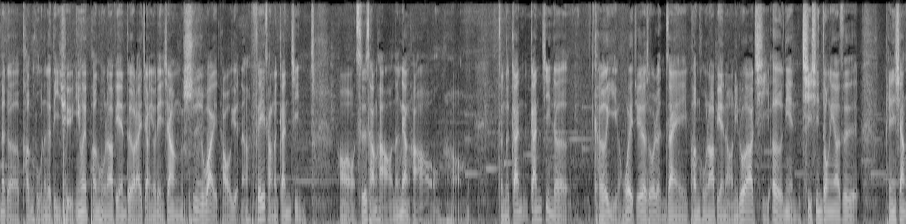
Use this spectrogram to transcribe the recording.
那个澎湖那个地区，因为澎湖那边对我来讲有点像世外桃源啊，非常的干净，哦，磁场好，能量好，好，整个干干净的可以。我也觉得说人在澎湖那边哦，你如果要起恶念、起心动念，要是偏向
